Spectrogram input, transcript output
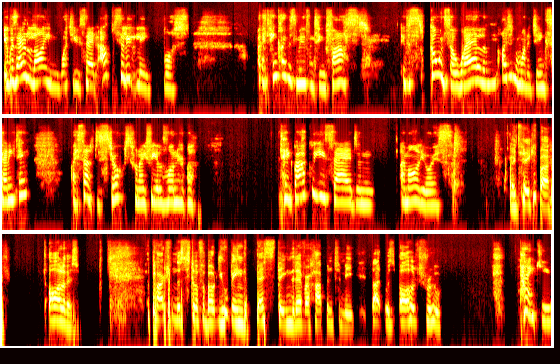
It was out of line what you said, absolutely. But I think I was moving too fast. It was going so well, and I didn't want to jinx anything. I self destruct when I feel vulnerable. Take back what you said, and I'm all yours. I take it back, all of it. Apart from the stuff about you being the best thing that ever happened to me, that was all true. Thank you.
